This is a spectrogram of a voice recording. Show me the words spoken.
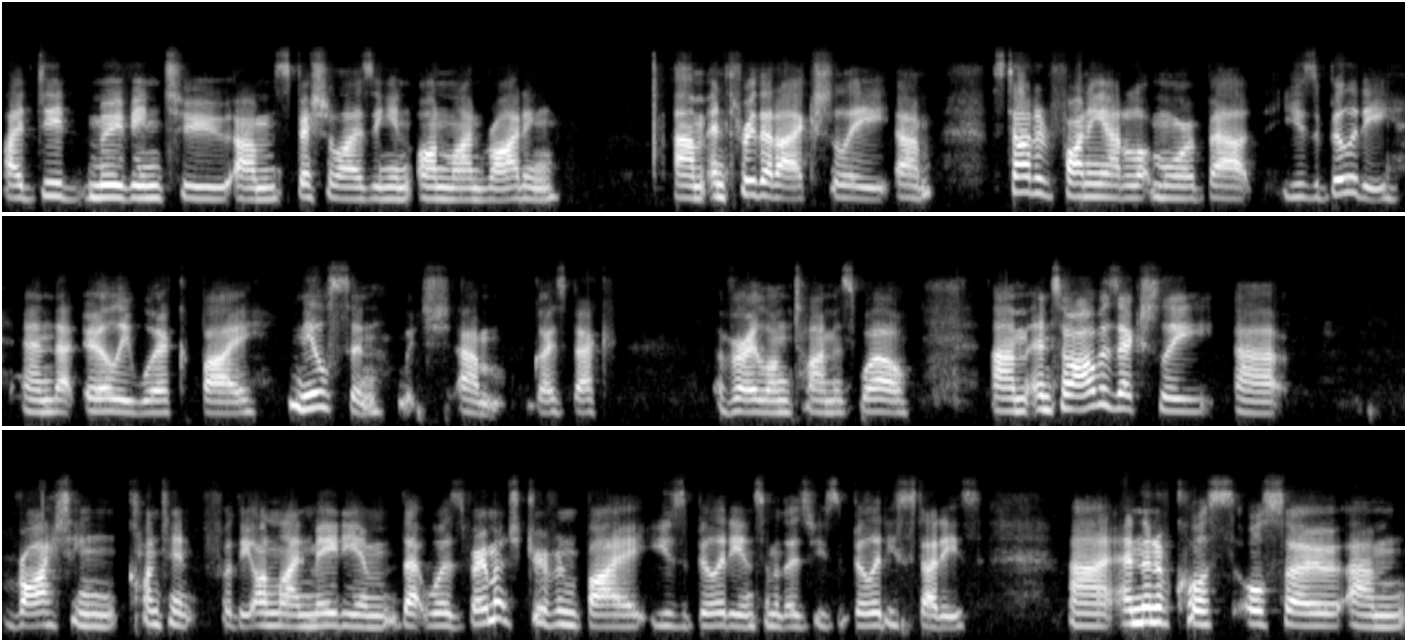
I did move into um, specializing in online writing. Um, and through that, I actually um, started finding out a lot more about usability and that early work by Nielsen, which um, goes back a very long time as well. Um, and so I was actually uh, writing content for the online medium that was very much driven by usability and some of those usability studies. Uh, and then, of course, also um,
